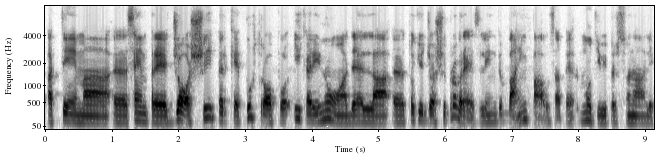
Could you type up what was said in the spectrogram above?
a tema eh, sempre Joshi perché purtroppo Ikari Noah della eh, Tokyo Joshi Pro Wrestling va in pausa per motivi personali.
